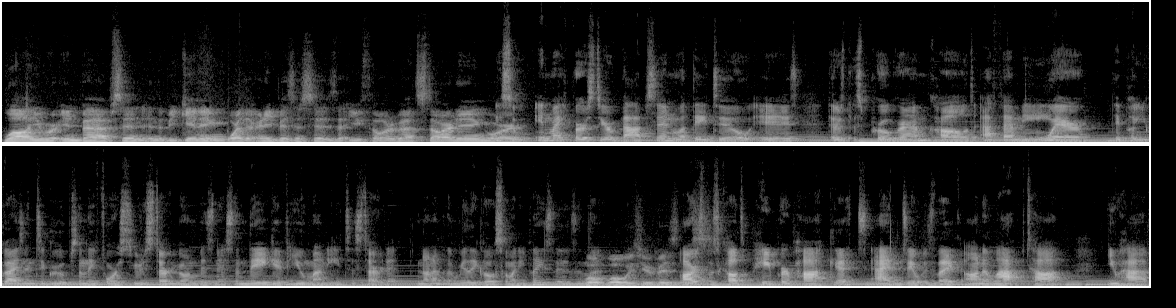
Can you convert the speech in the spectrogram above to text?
While you were in Babson in the beginning, were there any businesses that you thought about starting or so in my first year of Babson, what they do is there's this program called FME where they put you guys into groups and they force you to start your own business and they give you money to start it. None of them really go so many places. What, what was your business? Ours was called Paper Pocket and it was like on a laptop you have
